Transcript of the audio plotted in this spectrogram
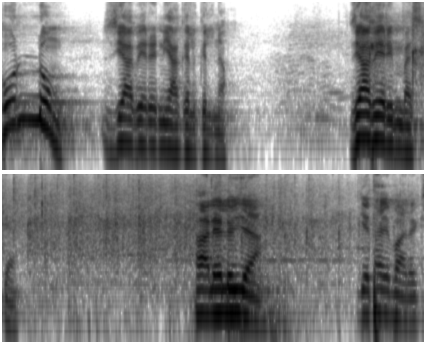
ሁሉም እግዚአብሔርን ያገልግል ነው። እግዚአብሔር ይመስገን። ሃሌሉያ ጌታ ይባረክ።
